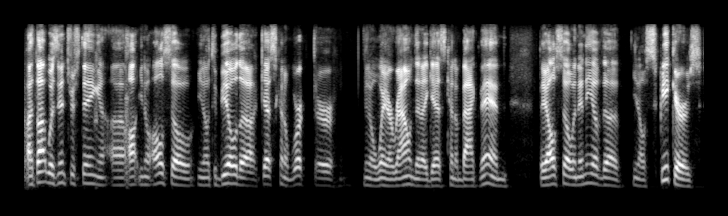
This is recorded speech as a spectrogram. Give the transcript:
I thought was interesting, uh, you know, also, you know, to be able to, I guess, kind of work their you know way around it i guess kind of back then they also in any of the you know speakers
